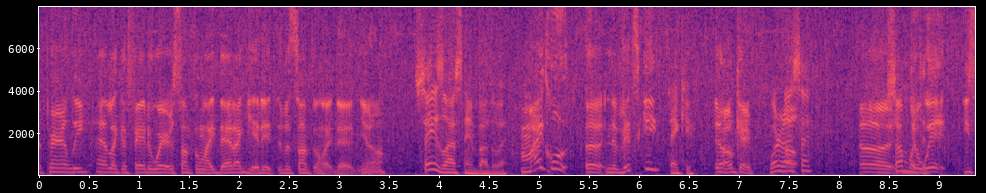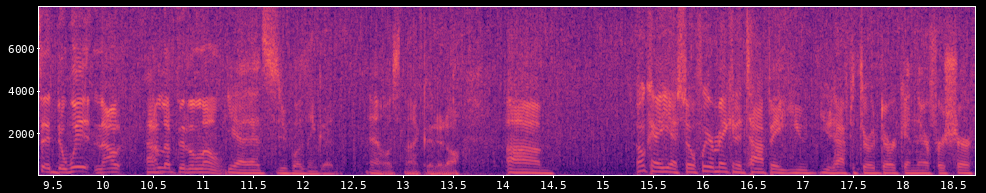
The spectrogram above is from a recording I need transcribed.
apparently had like a fadeaway or something like that. I get it. It was something like that, you know. say his last name by the way. Michael uh, Nowitzki. Thank you. Yeah, okay. What did I Uh, say? Uh, DeWitt. You said DeWitt, and I, I Um, left it alone. Yeah, that's it wasn't good. That was not good at all. Um, okay, yeah. So if we were making a top eight, you you'd have to throw Dirk in there for sure.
